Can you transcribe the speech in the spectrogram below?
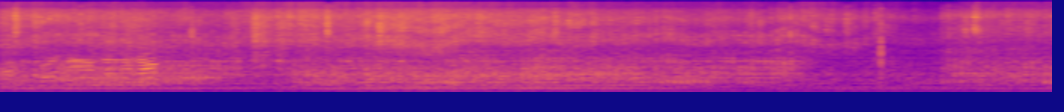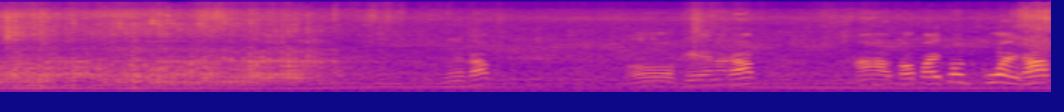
ครับสวยงามเลยนะครับ นี่ครับ โอเค นะครับ อ่า ต่อไปต้นกล้วยครับ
